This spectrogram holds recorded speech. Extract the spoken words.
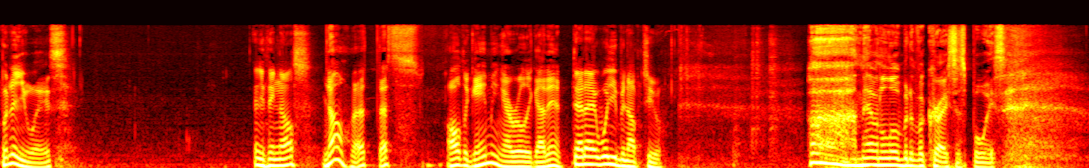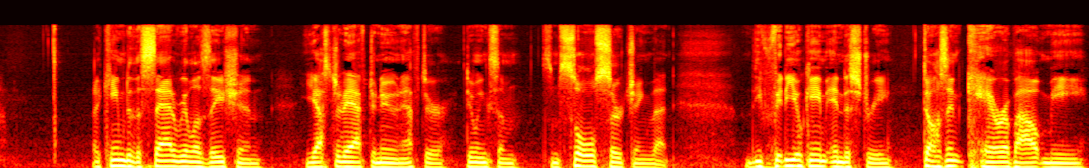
but anyways, anything else? No, that that's all the gaming I really got in. Deadeye, what have you been up to? I'm having a little bit of a crisis, boys. I came to the sad realization yesterday afternoon after doing some some soul searching that the video game industry doesn't care about me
